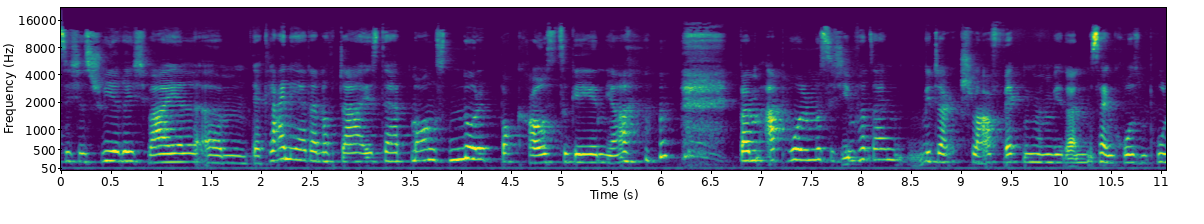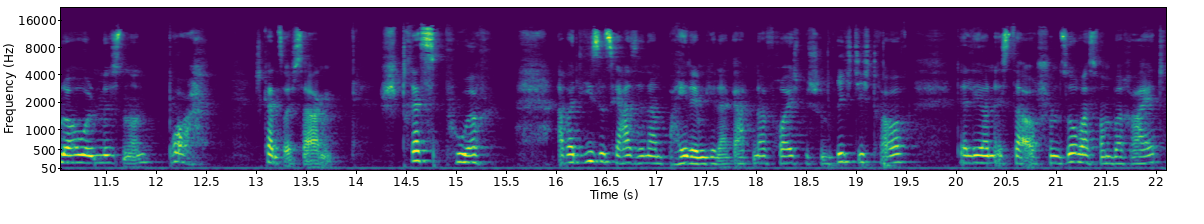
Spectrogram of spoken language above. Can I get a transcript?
sich es schwierig, weil ähm, der Kleine ja dann noch da ist, der hat morgens null Bock rauszugehen, ja. Beim Abholen muss ich ihn von seinem Mittagsschlaf wecken, wenn wir dann seinen großen Bruder holen müssen. Und boah, ich kann es euch sagen, Stress pur. Aber dieses Jahr sind dann beide im Kindergarten, da freue ich mich schon richtig drauf. Der Leon ist da auch schon sowas von bereit.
